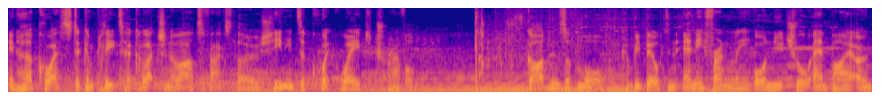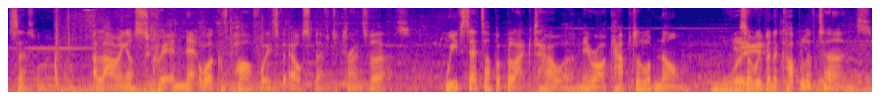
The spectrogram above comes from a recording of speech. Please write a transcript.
In her quest to complete her collection of artifacts, though, she needs a quick way to travel. Gardens of Morr can be built in any friendly or neutral Empire owned settlement, allowing us to create a network of pathways for Elspeth to transverse. We've set up a black tower near our capital of Nuln, so within a couple of turns,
